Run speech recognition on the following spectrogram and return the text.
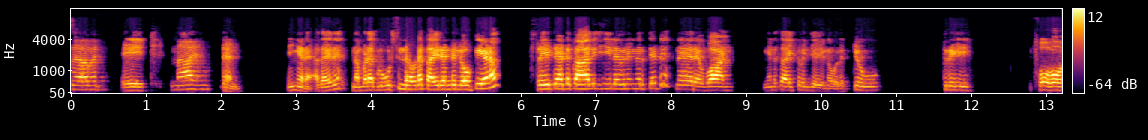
seven eight nine ten ഇങ്ങനെ. അതായത് നമ്മുടെ ഗ്ലൂട്സിന്റെ അവിടെ കൈ രണ്ട് ലോക്ക് ചെയ്യണം. സ്ട്രെയിറ്റ് ആയിട്ട് കാൽ ഈ ലെവലിൽ നിർത്തിയിട്ട് നേരെ വൺ ഇങ്ങനെ സൈക്ലിംഗ് ചെയ്യുന്ന പോലെ. Two three four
